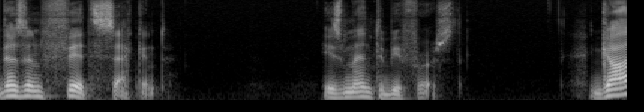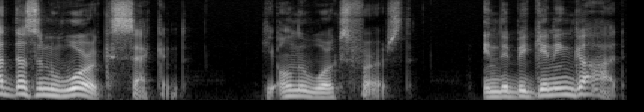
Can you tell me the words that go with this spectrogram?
doesn't fit second is meant to be first. God doesn't work second. He only works first. In the beginning, God.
